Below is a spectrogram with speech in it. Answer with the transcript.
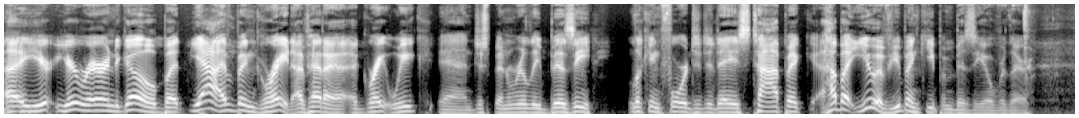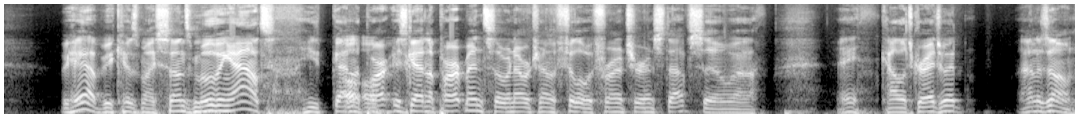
Uh, you're you're raring to go, but yeah, I've been great. I've had a, a great week and just been really busy. Looking forward to today's topic. How about you? Have you been keeping busy over there? We have because my son's moving out. He's got an apart- he's got an apartment, so now we're trying to fill it with furniture and stuff. So, uh, hey, college graduate on his own.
